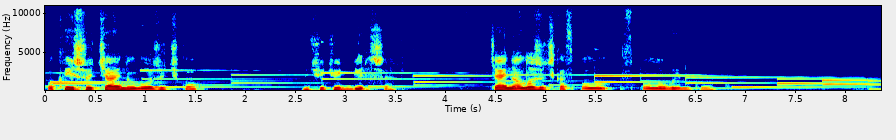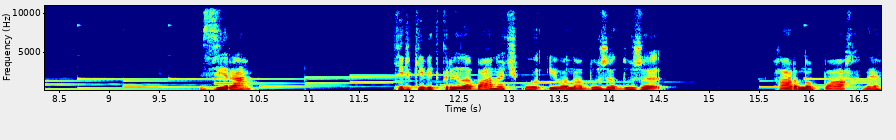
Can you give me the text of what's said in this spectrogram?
Поки що чайну ложечку, ну, чуть-чуть більше. Чайна ложечка з, полу, з половинкою. Зіра. Тільки відкрила баночку, і вона дуже-дуже гарно пахне.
